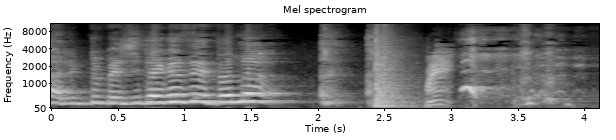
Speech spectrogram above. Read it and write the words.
আর একটু বেশি দেখা যেত না?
